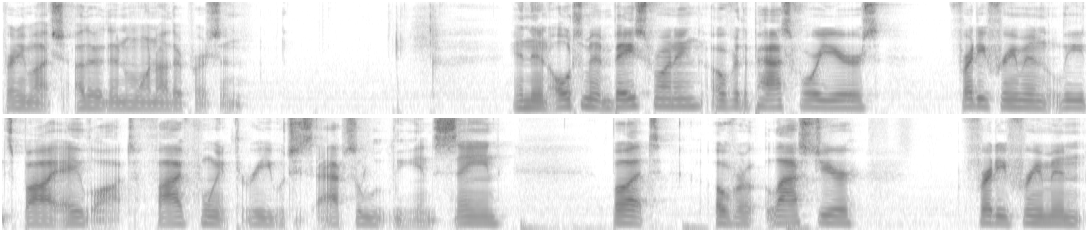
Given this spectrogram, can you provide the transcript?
pretty much, other than one other person. And then ultimate base running over the past four years, Freddie Freeman leads by a lot, 5.3, which is absolutely insane. But over last year, Freddie Freeman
